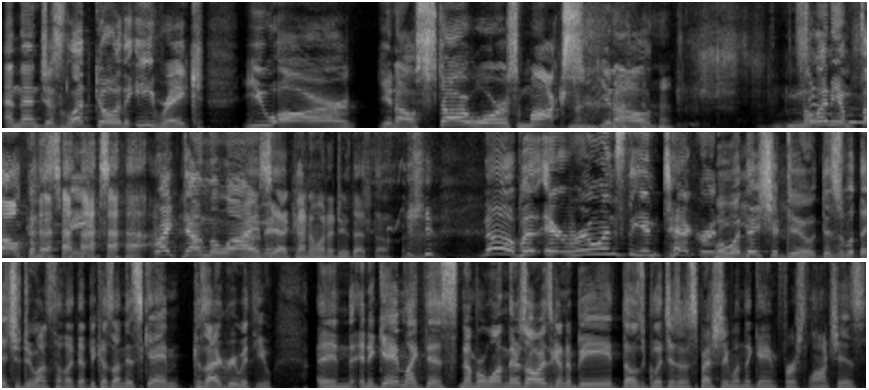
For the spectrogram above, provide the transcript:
and then just let go of the e-brake, you are, you know, Star Wars Mox, you know, Millennium Falcon speeds right down the line. Honestly, I kind of want to do that though. no, but it ruins the integrity. Well, what they should do, this is what they should do on stuff like that. Because on this game, because I agree with you, in in a game like this, number one, there's always going to be those glitches, especially when the game first launches,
